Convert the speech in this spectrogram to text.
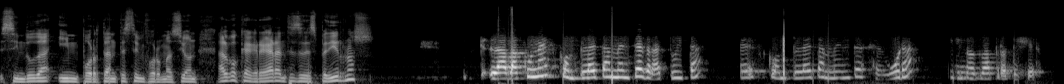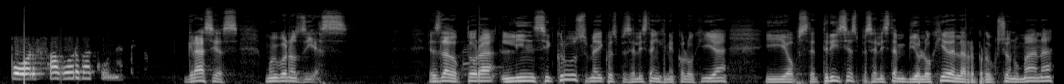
sin duda, importante esta información. ¿Algo que agregar antes de despedirnos? La vacuna es completamente gratuita, es completamente segura y nos va a proteger. Por favor, vacúnate. Gracias. Muy buenos días. Es la doctora Lindsay Cruz, médico especialista en ginecología y obstetricia, especialista en biología de la reproducción humana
